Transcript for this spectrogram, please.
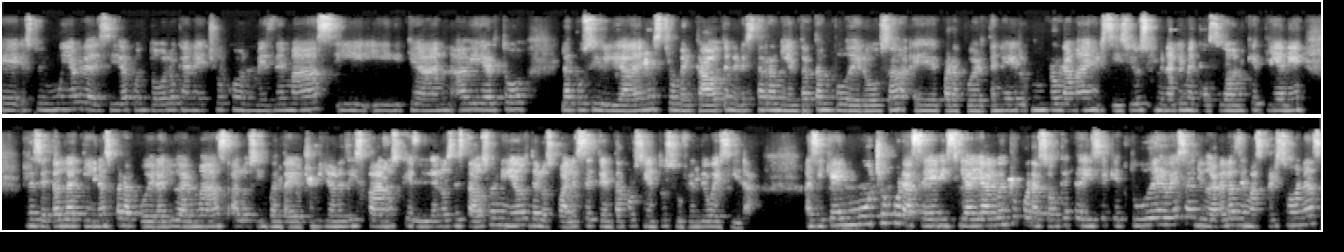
eh, estoy muy agradecida con todo lo que han hecho con Mes de Más y, que han abierto la posibilidad de nuestro mercado tener esta herramienta tan poderosa eh, para poder tener un programa de ejercicios y una alimentación que tiene recetas latinas para poder ayudar más a los 58 millones de hispanos que viven en los Estados Unidos, de los cuales 70% sufren de obesidad. Así que hay mucho por hacer y si hay algo en tu corazón que te dice que tú debes ayudar a las demás personas,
